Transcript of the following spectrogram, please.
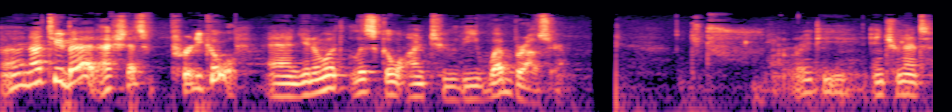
Uh, not too bad. Actually, that's pretty cool. And you know what? Let's go on to the web browser. Alrighty, internet.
